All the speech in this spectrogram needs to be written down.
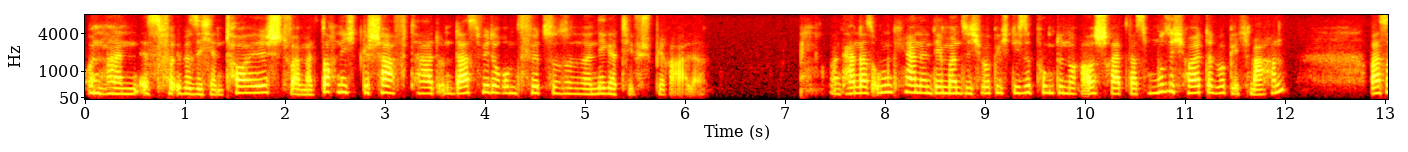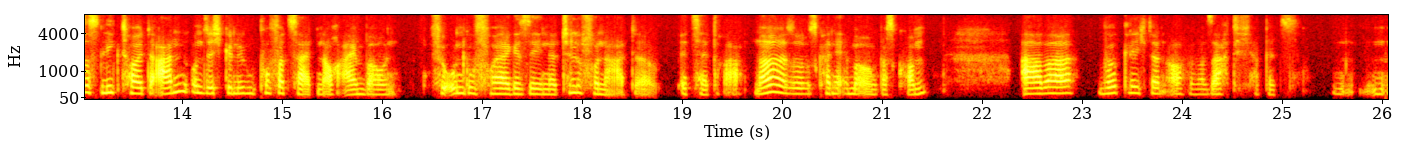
und man ist über sich enttäuscht, weil man es doch nicht geschafft hat und das wiederum führt zu so einer Negativspirale. Man kann das umkehren, indem man sich wirklich diese Punkte noch rausschreibt, was muss ich heute wirklich machen, was es liegt heute an und sich genügend Pufferzeiten auch einbauen für unvorhergesehene Telefonate etc. Ne? Also es kann ja immer irgendwas kommen. Aber wirklich dann auch, wenn man sagt, ich habe jetzt einen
